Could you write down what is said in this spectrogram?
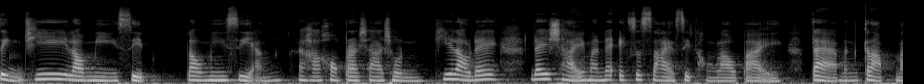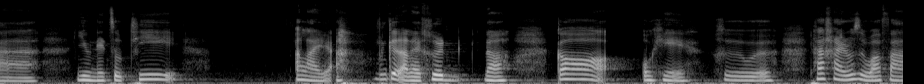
สิ่งที่เรามีสิทธิ์ เรามีเสียงนะคะของประชาชนที่เราได้ได้ใช้มันได้ exercise สิทธิ์ของเราไป แต่มันกลับมาอยู่ในจุดที่อะไรอะมันเกิดอะไรขึ้นเนาะก็โอเค คือถ้าใครรู้สึกว่าฟ้า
